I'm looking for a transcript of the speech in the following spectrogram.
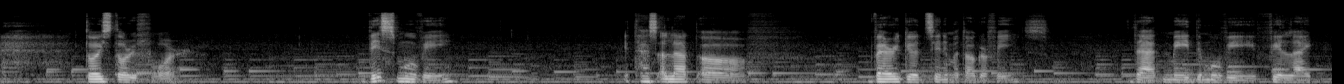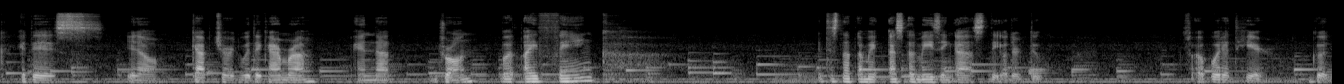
Toy Story 4. This movie, it has a lot of very good cinematographies that made the movie feel like it is, you know, captured with the camera and not drawn. But I think it is not ama as amazing as the other two. So I'll put it here. Good.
